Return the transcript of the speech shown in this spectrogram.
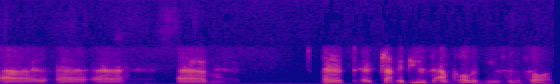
uh, uh, uh, um, drug abuse, alcohol abuse, and so on.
